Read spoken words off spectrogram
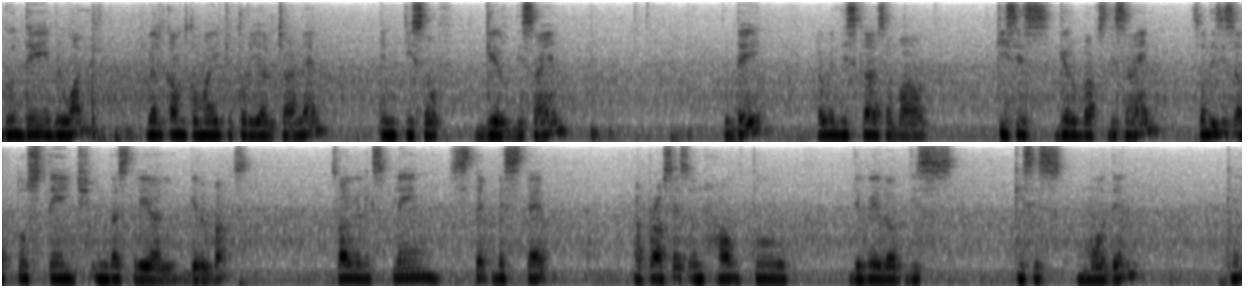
Good day everyone. Welcome to my tutorial channel in case of gear design. Today I will discuss about KISSsys gearbox design. So this is a two-stage industrial gearbox. So I will explain step by step a process on how to develop this KISSsys model. Okay.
